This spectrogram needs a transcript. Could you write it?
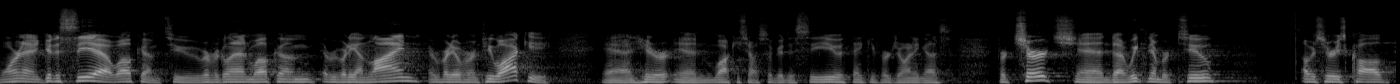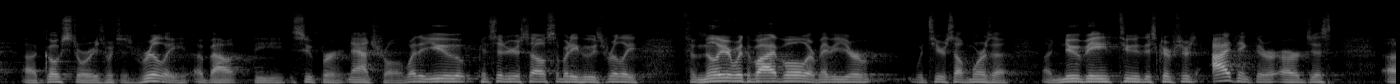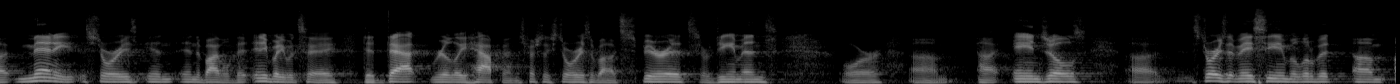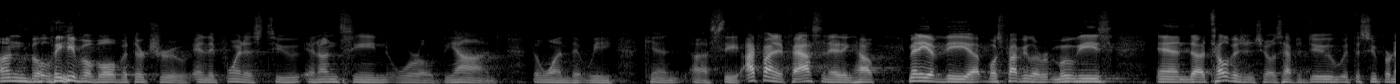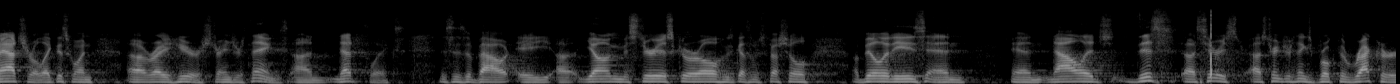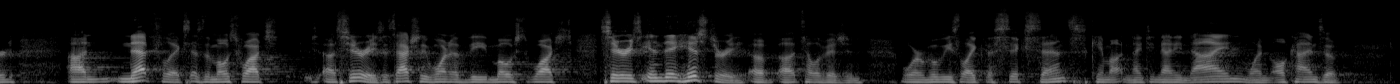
Morning. Good to see you. Welcome to River Glen. Welcome everybody online, everybody over in Pewaukee, and here in Waukesha. So good to see you. Thank you for joining us for church and uh, week number two of a series called uh, Ghost Stories, which is really about the supernatural. Whether you consider yourself somebody who's really familiar with the Bible, or maybe you would see yourself more as a, a newbie to the scriptures, I think there are just uh, many stories in, in the Bible that anybody would say, Did that really happen? Especially stories about spirits or demons or um, uh, angels. Uh, stories that may seem a little bit um, unbelievable, but they're true. And they point us to an unseen world beyond the one that we can uh, see. I find it fascinating how many of the uh, most popular movies and uh, television shows have to do with the supernatural, like this one uh, right here, Stranger Things on Netflix. This is about a uh, young, mysterious girl who's got some special abilities and, and knowledge. This uh, series, uh, Stranger Things, broke the record on Netflix as the most watched uh, series. It's actually one of the most watched series in the history of television or movies like The Sixth Sense came out in 1999, won all kinds of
